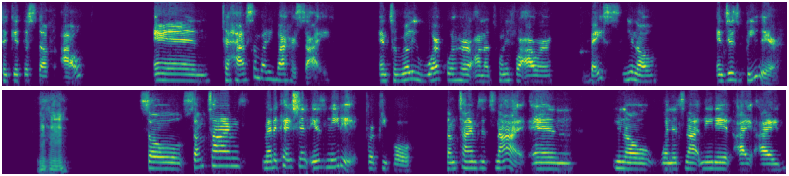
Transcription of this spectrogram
to get the stuff out, and to have somebody by her side and to really work with her on a 24 hour base, you know, and just be there. hmm So sometimes medication is needed for people. Sometimes it's not. And you know, when it's not needed, I I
